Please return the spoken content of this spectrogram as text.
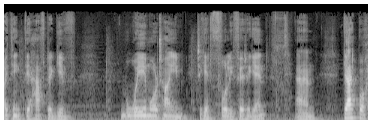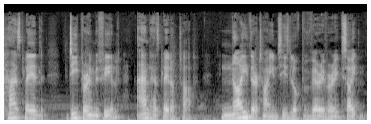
I think they have to give way more time to get fully fit again. Um, Gakpo has played deeper in midfield and has played up top. Neither times he's looked very, very exciting.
